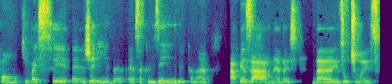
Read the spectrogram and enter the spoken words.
como que vai ser é, gerida essa crise hídrica, né? Apesar né, das, das últimas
